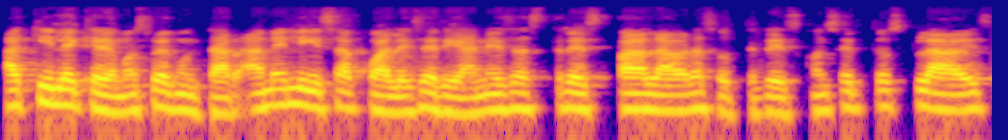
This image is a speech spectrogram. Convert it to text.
Aquí le queremos preguntar a Melissa cuáles serían esas tres palabras o tres conceptos claves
